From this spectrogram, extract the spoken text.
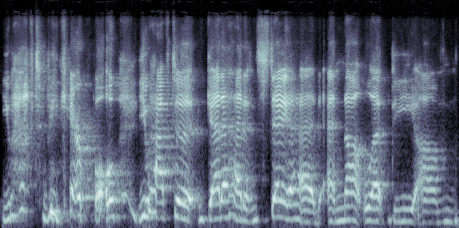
yeah. you have to be careful. You have to get ahead and stay ahead and not let the um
